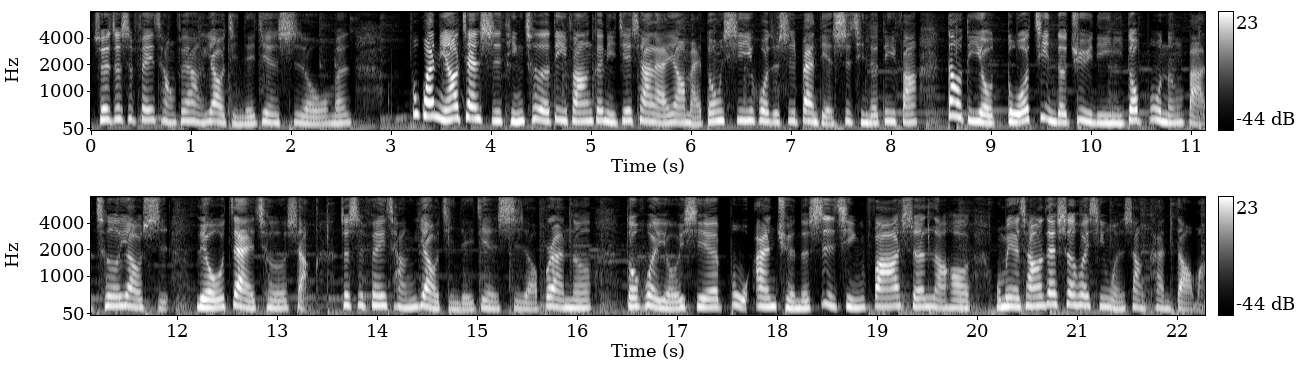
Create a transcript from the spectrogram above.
所以这是非常非常要紧的一件事哦。我们。不管你要暂时停车的地方，跟你接下来要买东西或者是办点事情的地方，到底有多近的距离，你都不能把车钥匙留在车上，这是非常要紧的一件事哦，不然呢，都会有一些不安全的事情发生。然后我们也常常在社会新闻上看到嘛。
